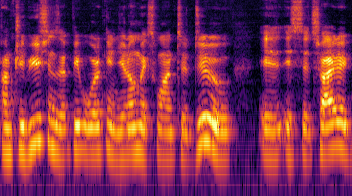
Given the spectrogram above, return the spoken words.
contributions that people working in genomics want to do is, is to try to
